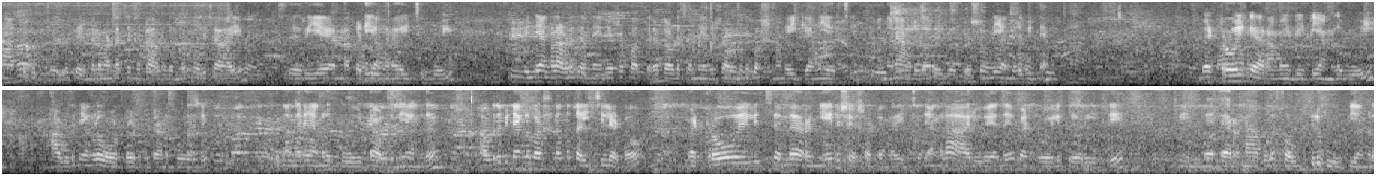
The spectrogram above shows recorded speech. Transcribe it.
മാത്രമേ കുടിച്ചുള്ളൂ. പെരുന്തൽമണ്ണ ചെന്നിട്ട് അവിടെ നിന്ന് ഒരു ചായയും ചെറിയ എണ്ണക്കടി അങ്ങനെ കഴിച്ചു പോയി. പിന്നെ ഞങ്ങൾ അവിടെ ചെന്നതിന് ശേഷം പത്തരക്ക് അവിടെ ചെന്നതിന് ശേഷം അവിടുന്ന് ഭക്ഷണം കഴിക്കാൻ വിചാരിച്ച് അങ്ങനെ ആലുവ റെയിൽവേ സ്റ്റേഷനിൽ ഞങ്ങൾ പിന്നെ മെട്രോയിൽ കയറാൻ വേണ്ടിയിട്ട് ഞങ്ങൾ പോയി. അവിടുന്ന് ഞങ്ങൾ ഓട്ടോ എടുത്തിട്ടാണ് പോയത്. അങ്ങനെ ഞങ്ങൾ പോയിട്ട് അവിടുന്ന് ഞങ്ങൾ അവിടുന്ന് പിന്നെ ഞങ്ങൾ ഭക്ഷണമൊന്നും കഴിച്ചില്ല കേട്ടോ. മെട്രോയിൽ ചെന്ന് ഇറങ്ങിയതിന് ശേഷം കേട്ടോ കഴിച്ചത്. ഞങ്ങൾ ആലുവയിൽ നിന്ന് മെട്രോയിൽ കയറിയിട്ട് പിന്നെ എറണാകുളം സൗത്തിൽ പോയിട്ട് ഞങ്ങൾ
